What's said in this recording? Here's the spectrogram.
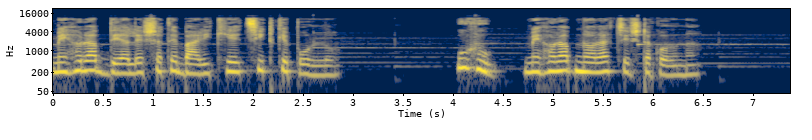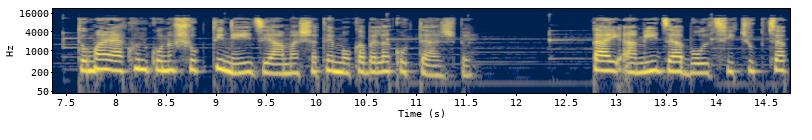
মেহরাব দেয়ালের সাথে বাড়ি খেয়ে ছিটকে পড়ল। উহু, মেহরাব নড়ার চেষ্টা করো না। তোমার এখন কোনো শক্তি নেই যে আমার সাথে মোকাবেলা করতে আসবে। তাই আমি যা বলছি চুপচাপ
